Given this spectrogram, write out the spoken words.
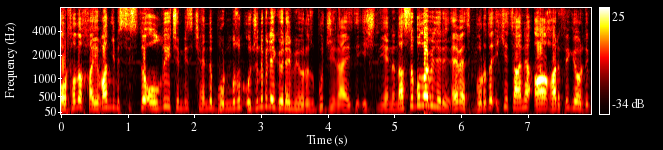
Ortalık hayvan gibi sisli olduğu için biz kendi burnumuzun ucunu bile göremiyoruz. Bu cinayeti işleyeni nasıl bulabiliriz? Evet burada iki tane A harfi gördük.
